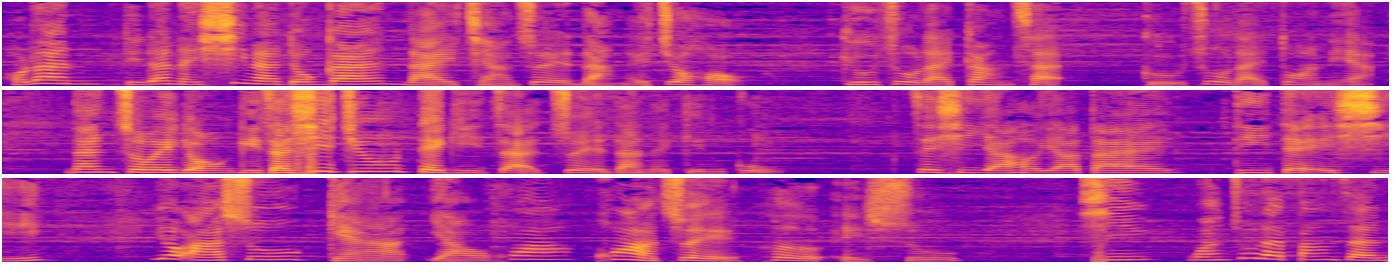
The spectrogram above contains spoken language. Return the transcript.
互咱伫咱的生命中间来成做人的祝福。求主来监察，求主来带领，咱做用二十四章第二节做咱的根据。这是耶何亚大。伫第时，约阿叔行耶和华看做好的事，是愿主来帮助咱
